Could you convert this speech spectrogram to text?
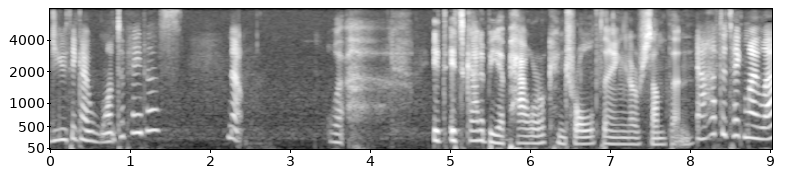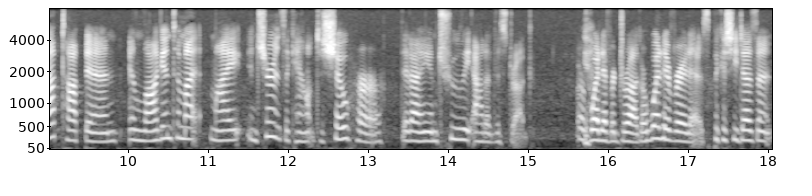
Do you think I want to pay this? No. Well, it it's got to be a power control thing or something. I have to take my laptop in and log into my, my insurance account to show her that I am truly out of this drug or Yeah. whatever drug or whatever it is because she doesn't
